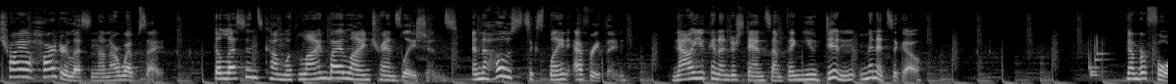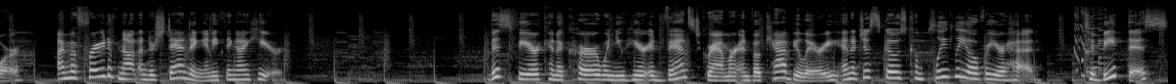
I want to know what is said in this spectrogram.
try a harder lesson on our website. The lessons come with line by line translations, and the hosts explain everything. Now you can understand something you didn't minutes ago. Number four, I'm afraid of not understanding anything I hear. This fear can occur when you hear advanced grammar and vocabulary and it just goes completely over your head. To beat this,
